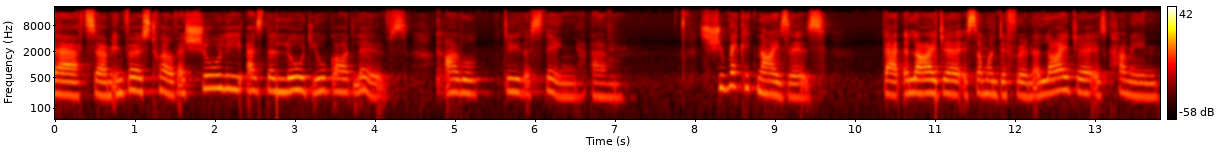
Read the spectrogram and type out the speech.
that um, in verse 12, as surely as the Lord your God lives, I will do this thing. Um, she recognizes that Elijah is someone different. Elijah is coming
